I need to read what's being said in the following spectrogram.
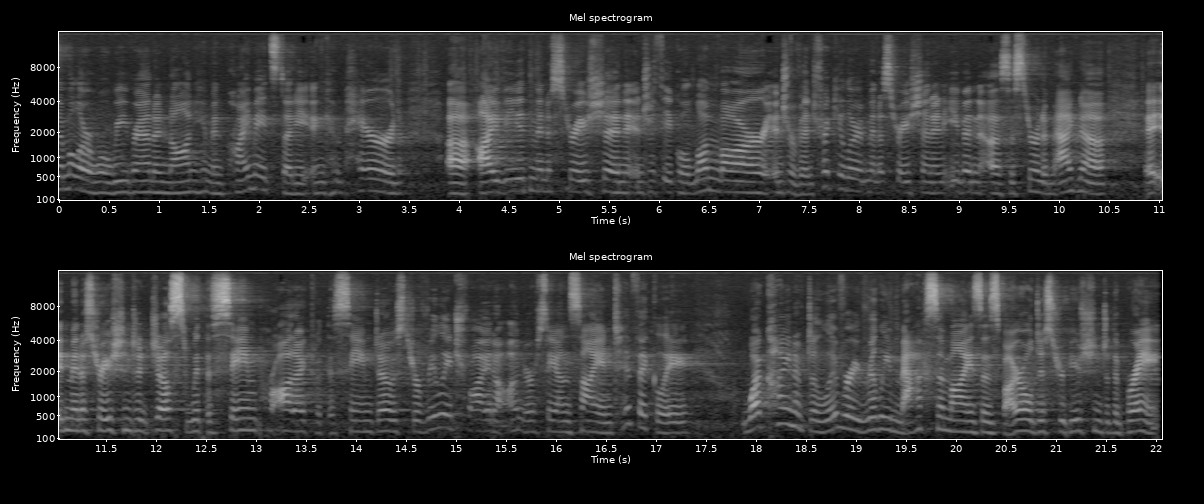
similar where we ran a non-human primate study and compared uh, IV administration, intrathecal lumbar, intraventricular administration, and even uh, cisterna magna administration to just with the same product, with the same dose, to really try to understand scientifically what kind of delivery really maximizes viral distribution to the brain.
